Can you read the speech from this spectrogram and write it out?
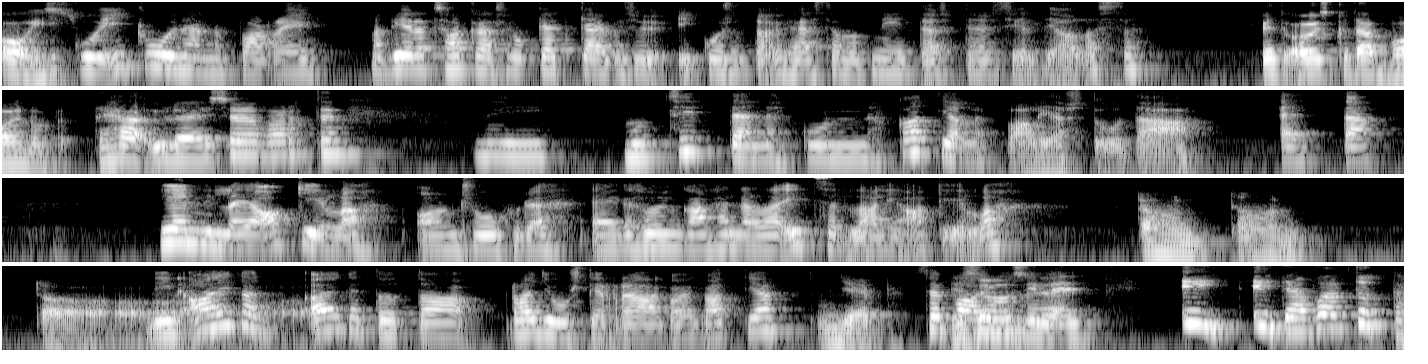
Ois. iku, ikuinen pari. Mä tiedän, että Sakras, kun ketkä ei pysy ikuisuutta yhdessä, mutta niitä olisi pitänyt silti olla se. Että oisko tämä voinut tehdä yleisöä varten? Niin. Mutta sitten kun Katjalle paljastuu tää, että Jennillä ja Akilla on suhde, eikä suinkaan hänellä itsellään ja Akilla, Dun, dun, dun. niin aika, aika tota, rajusti reagoi Katja. Jep. Se ja se on silleen, ei, ei tää voi olla totta.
